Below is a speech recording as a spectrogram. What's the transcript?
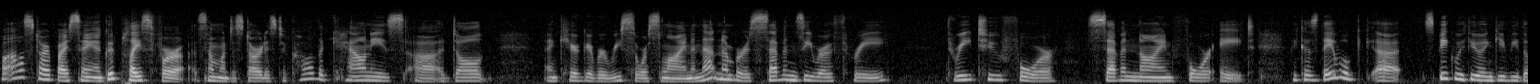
Well, I'll start by saying a good place for someone to start is to call the county's uh, adult and caregiver resource line, and that number is 703 324 7948 because they will uh, speak with you and give you the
